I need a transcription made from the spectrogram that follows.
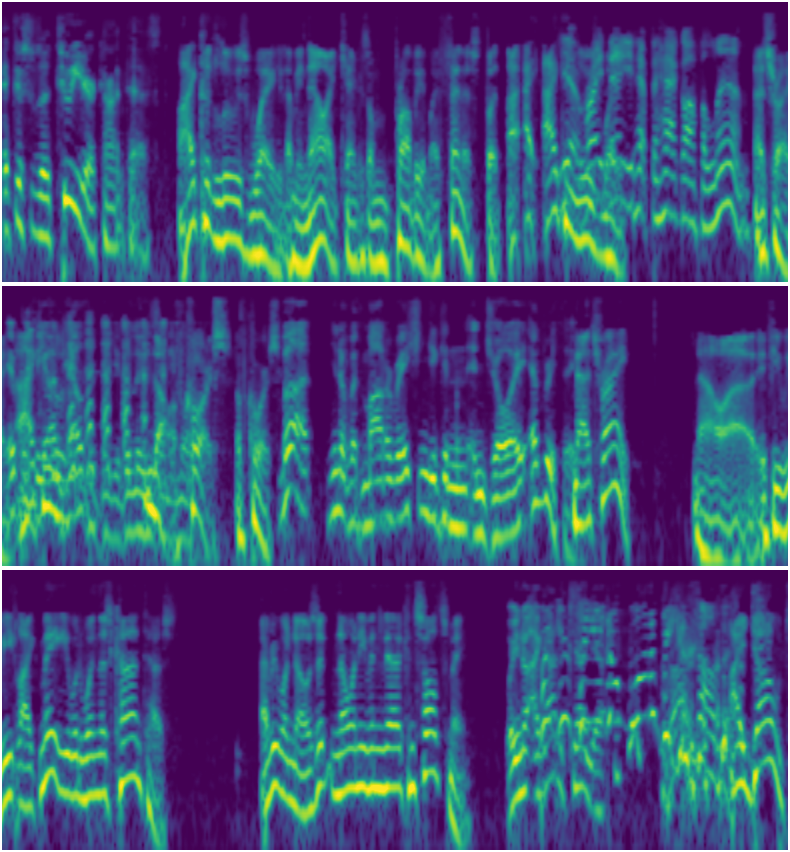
if this was a two-year contest. I could lose weight. I mean, now I can't because I'm probably at my thinnest, but I, I, I can Yeah, lose right weight. now you'd have to hack off a limb. That's right. It would I be can unhealthy for you to lose No, anymore. of course, of course. But, you know, with moderation, you can enjoy everything. That's right. Now, uh, if you eat like me, you would win this contest. Everyone knows it. No one even uh, consults me. Well, you know, I got to tell say you, you don't want to be consulted. I don't.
